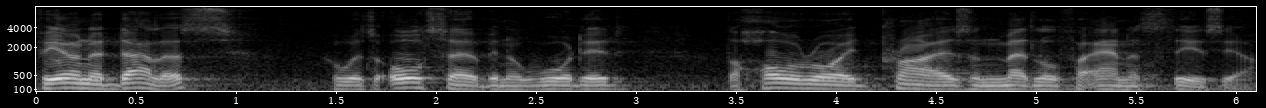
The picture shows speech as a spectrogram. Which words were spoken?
Fiona Dallas, who has also been awarded the Holroyd Prize and Medal for Anesthesia.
